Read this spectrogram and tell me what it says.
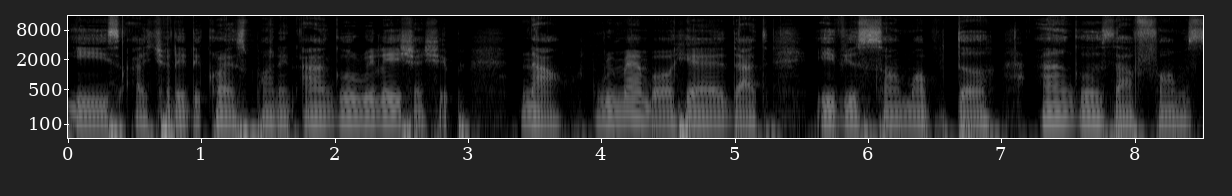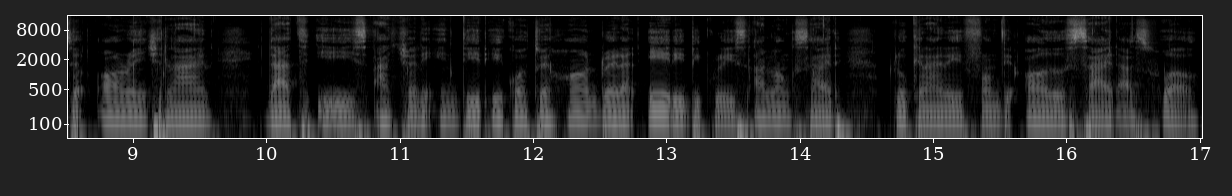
is actually the corresponding angle relationship. Now remember here that if you sum up the angles that forms the orange line that is actually indeed equal to 180 degrees alongside looking at it from the other side as well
